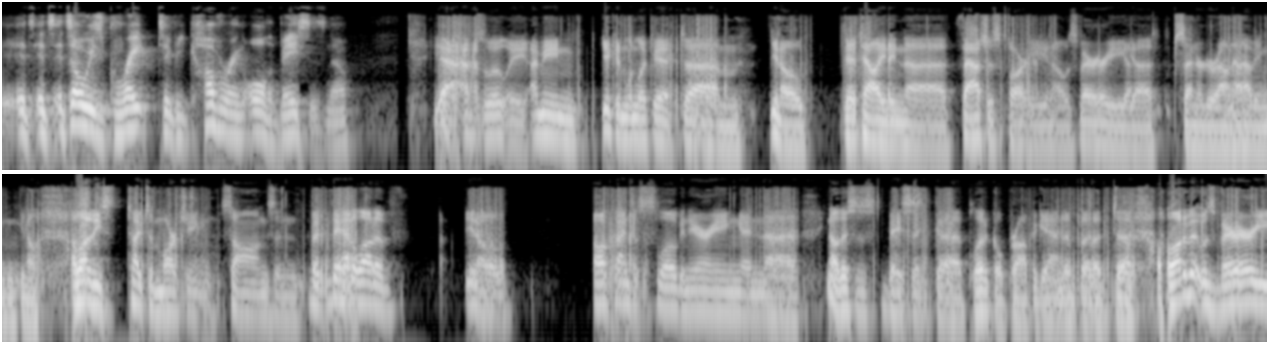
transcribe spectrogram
it's it's it's always great to be covering all the bases. No, Yeah, absolutely. I mean, you can look at, um, you know, the Italian uh, fascist party, you know, is very uh, centered around having, you know, a lot of these types of marching songs, and but they had a lot of, you know, all kinds of sloganeering and uh, you know this is basic uh, political propaganda but uh, a lot of it was very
